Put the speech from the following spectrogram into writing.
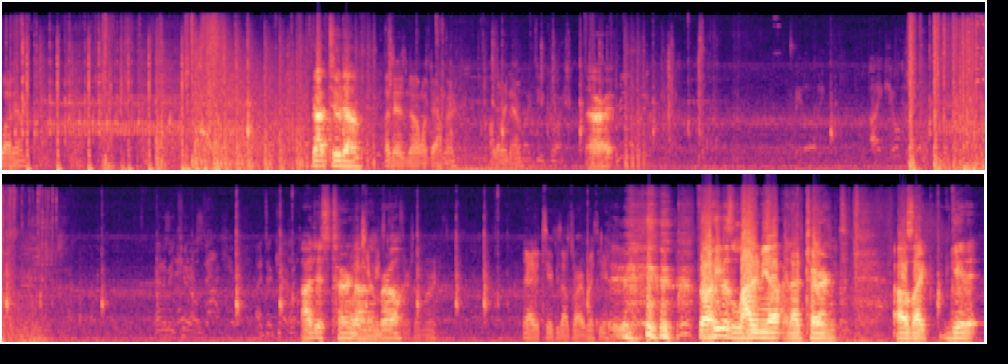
Blood him. Got two down. Oh, there's another one down there. All the way down. All right. I took care of it. I just turned Oh, on him, bro. Yeah, I did too, because I was right with you. bro, he was lighting me up, and I turned. I was like, "Get it."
